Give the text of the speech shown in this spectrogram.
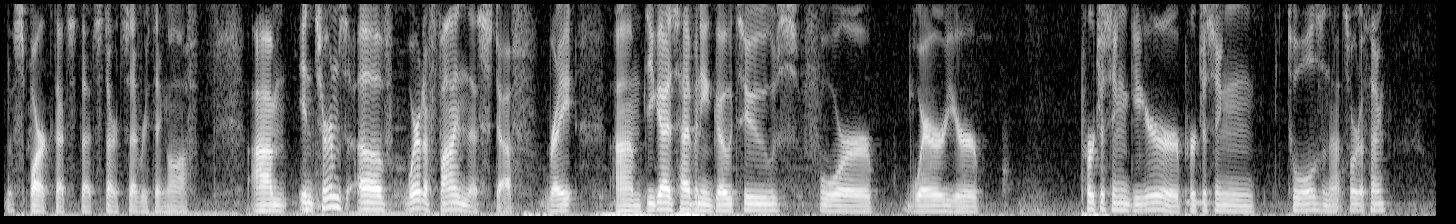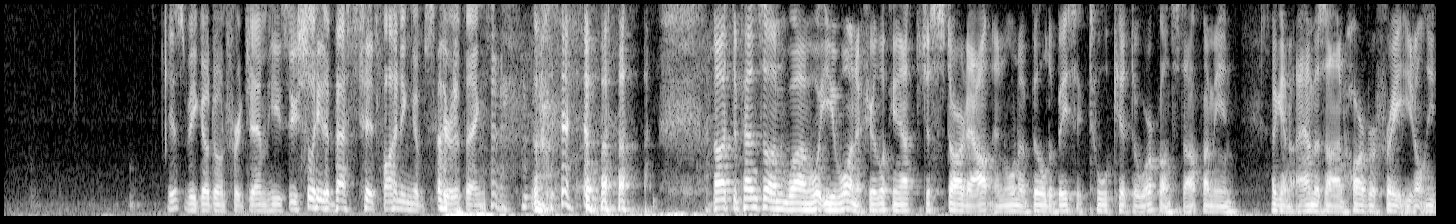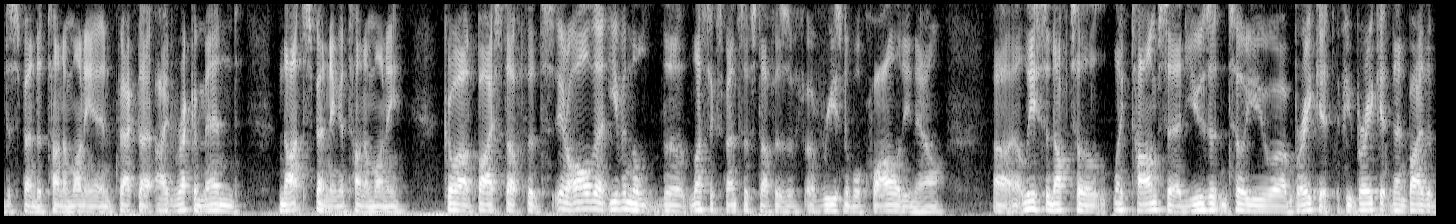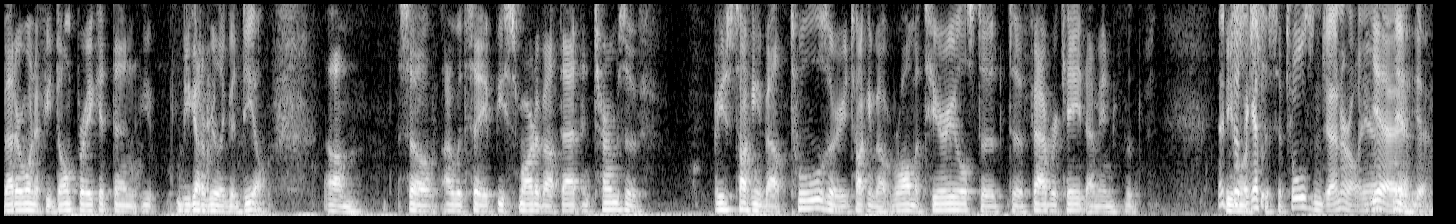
the spark that's that starts everything off. Um, in terms of where to find this stuff, right? Um, do you guys have any go-tos for where you're purchasing gear or purchasing tools and that sort of thing? This would be a good one for Jim. He's usually the best at finding obscure things. Uh, it depends on uh, what you want. If you're looking at to just start out and want to build a basic toolkit to work on stuff, I mean, again, Amazon, Harbor Freight, you don't need to spend a ton of money. In fact, I, I'd recommend not spending a ton of money. Go out buy stuff that's you know all that even the the less expensive stuff is of, of reasonable quality now. Uh, at least enough to, like Tom said, use it until you uh, break it. If you break it, then buy the better one. If you don't break it, then you you got a really good deal. Um, so I would say be smart about that. In terms of, are you just talking about tools, or are you talking about raw materials to, to fabricate? I mean, with- It Be just more just specific. tools in general. Yeah. Yeah, yeah. Yeah.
